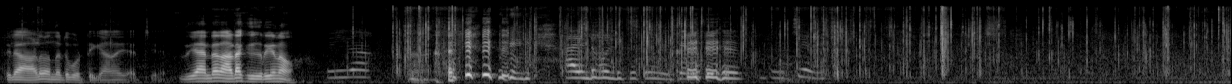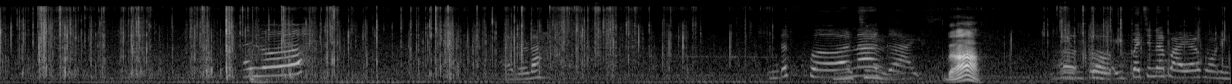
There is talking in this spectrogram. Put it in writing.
ഇതിൽ ആൾ വന്നിട്ട് പൊട്ടിക്കാന്ന് വിചാരിച്ചു. ഇത് എന്റെ നട കീറിയണോ? ഇല്ല. അതിന്റെ ഹലോ ആരോടാ എന്റെ ഫോണാ ഇപ്പച്ചിന്റെ പഴയ ഫോണിൽ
